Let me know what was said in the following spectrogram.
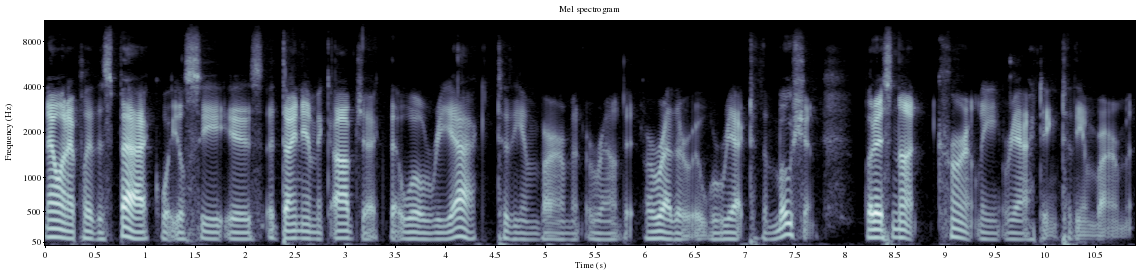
Now when I play this back, what you'll see is a dynamic object that will react to the environment around it, or rather it will react to the motion, but it's not currently reacting to the environment.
